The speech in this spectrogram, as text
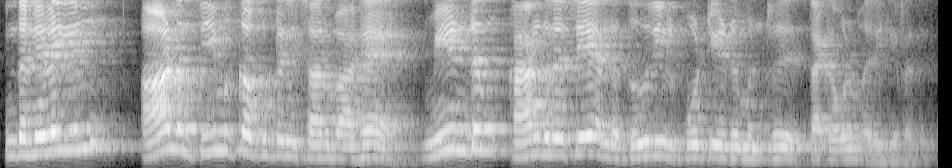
இந்த நிலையில் ஆளும் திமுக கூட்டணி சார்பாக மீண்டும் காங்கிரஸே அந்த தொகுதியில் போட்டியிடும் என்று தகவல் வருகிறது.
